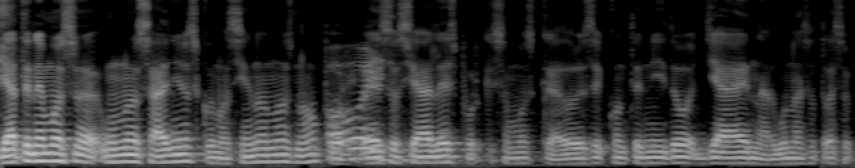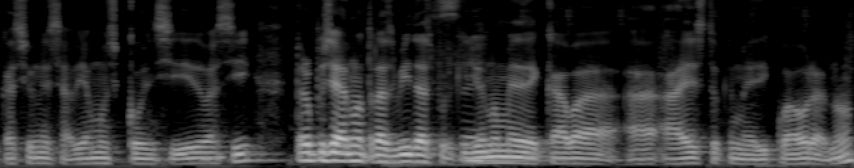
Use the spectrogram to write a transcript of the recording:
ya tenemos eh, unos años conociéndonos, ¿no? Por redes sociales, porque somos creadores de contenido. Ya en algunas otras ocasiones habíamos coincidido así, pero pues en otras vidas, porque yo no me dedicaba a, esto que me dedico ahora, ¿no?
